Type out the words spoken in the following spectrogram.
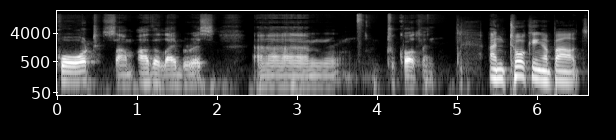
port some other libraries um, to Kotlin. And talking about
